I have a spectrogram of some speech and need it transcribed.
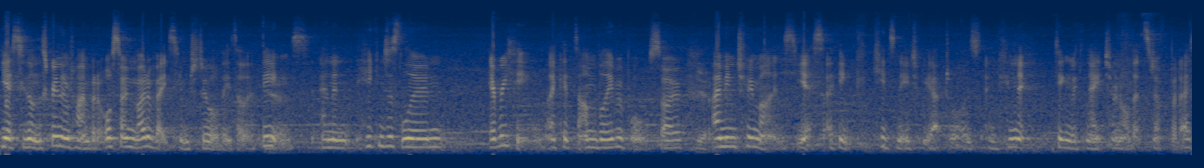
yes, he's on the screen all the time, but it also motivates him to do all these other things, and then he can just learn everything. Like it's unbelievable. So Yeah. I'm in two minds. Yes, I think kids need to be outdoors and connecting with nature and all that stuff, but I,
